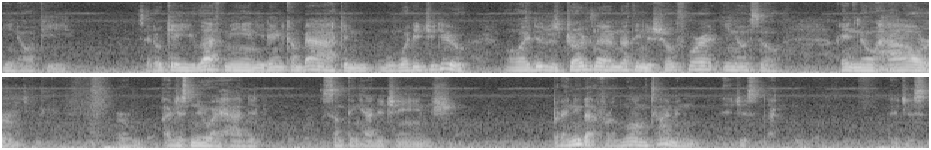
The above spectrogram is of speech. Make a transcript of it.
you know, if he said, Okay, you left me and you didn't come back and well, what did you do? All I did was drugs and I have nothing to show for it, you know, so I didn't know how or or I just knew I had to something had to change. But I knew that for a long time and it just it just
